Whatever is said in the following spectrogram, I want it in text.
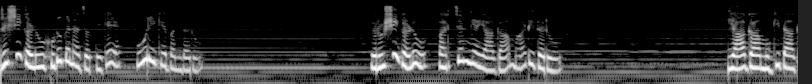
ಋಷಿಗಳು ಹುಡುಗನ ಜೊತೆಗೆ ಊರಿಗೆ ಬಂದರು. ಋಷಿಗಳು ಪರ್ಜನ್ಯ ಯಾಗ ಮಾಡಿದರು. ಯಾಗ ಮುಗಿದಾಗ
